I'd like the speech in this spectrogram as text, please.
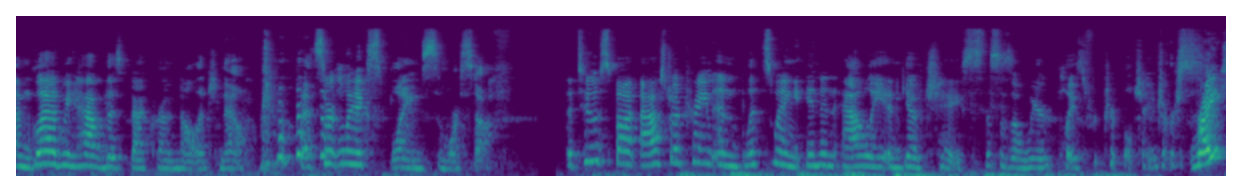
I'm glad we have this background knowledge now. that certainly explains some more stuff. The two spot Astrotrain and Blitzwing in an alley and give chase. This is a weird place for triple changers. Right?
